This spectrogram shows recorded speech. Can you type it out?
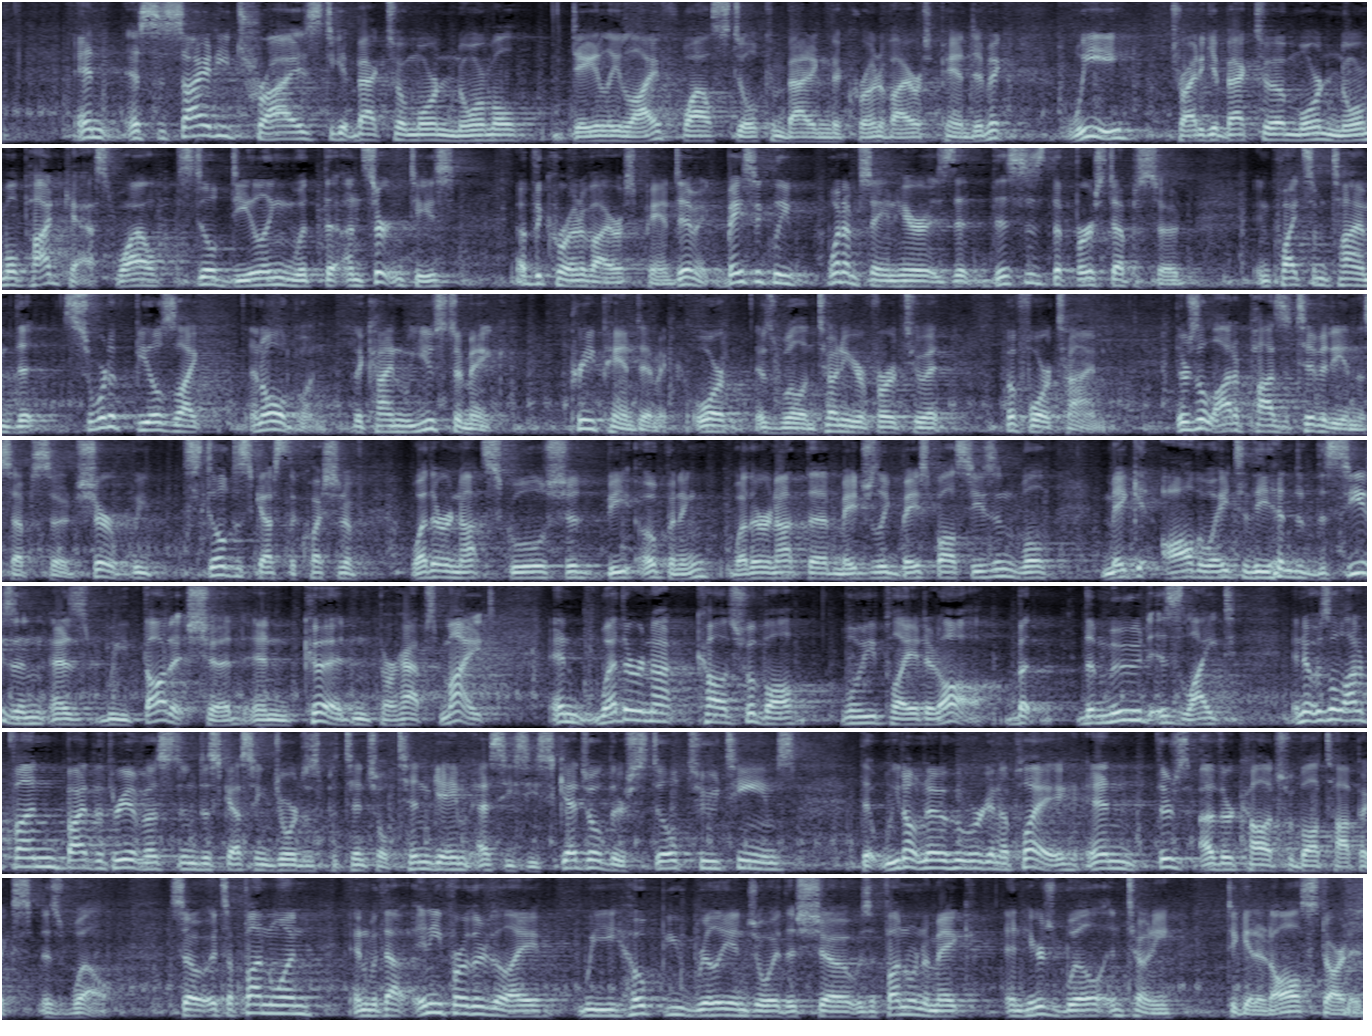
And as society tries to get back to a more normal daily life while still combating the coronavirus pandemic, we try to get back to a more normal podcast while still dealing with the uncertainties of the coronavirus pandemic. Basically, what I'm saying here is that this is the first episode in quite some time that sort of feels like an old one, the kind we used to make pre pandemic, or as Will and Tony refer to it, before time. There's a lot of positivity in this episode. Sure, we still discuss the question of whether or not schools should be opening, whether or not the Major League Baseball season will make it all the way to the end of the season as we thought it should and could and perhaps might, and whether or not college football will be played at all. But the mood is light, and it was a lot of fun by the three of us in discussing Georgia's potential 10 game SEC schedule. There's still two teams that we don't know who we're going to play, and there's other college football topics as well. So it's a fun one, and without any further delay, we hope you really enjoy this show. It was a fun one to make, and here's Will and Tony to get it all started.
